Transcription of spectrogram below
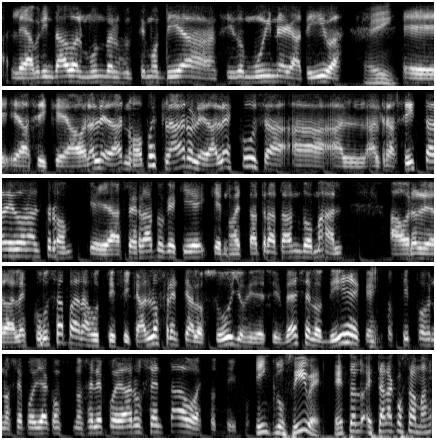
ha- le ha brindado al mundo en los últimos días han sido muy negativas. Eh, así que ahora le da, no, pues claro, le da la excusa a- al, al racista de Donald Trump, que hace rato que, quiere- que nos está tratando mal, ahora le da la excusa para justificarlo frente a los suyos y decir, ve, se los dije que estos tipos no se podía, no se le puede dar un centavo a estos tipos. Inclusive, esta, esta es la cosa más,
